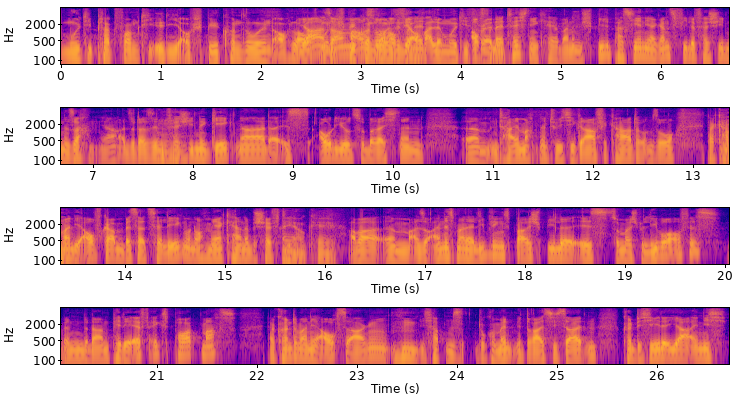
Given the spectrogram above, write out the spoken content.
Multiplattform-Titel, die auf Spielkonsolen auch laufen. Ja, und die Spielkonsolen so, sind ja auch alle Multithreaded. Auch von der Technik her. Bei einem Spiel passieren ja ganz viele verschiedene Sachen. Ja, also da sind mhm. verschiedene Gegner, da ist Audio zu berechnen. Ähm, ein Teil macht natürlich die Grafikkarte und so. Da kann mhm. man die Aufgaben besser zerlegen und auch mehr Kerne beschäftigen. Ah, ja, okay. Aber ähm, also eines meiner Lieblingsbeispiele ist zum Beispiel LibreOffice. Wenn du da einen PDF-Export machst, da könnte man ja auch sagen, hm, ich habe ein Dokument mit 30 Seiten, könnte ich jede Jahr eigentlich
